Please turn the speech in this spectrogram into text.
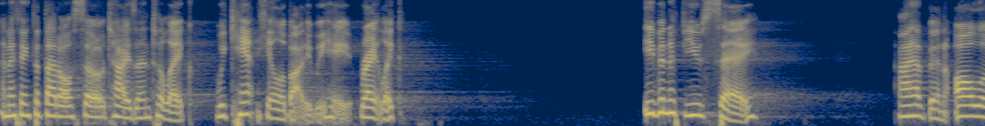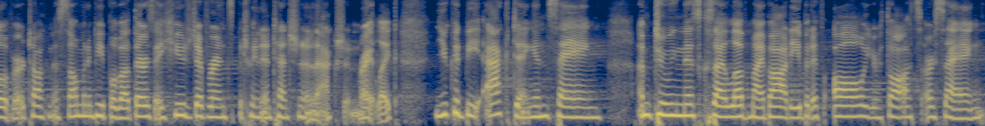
And I think that that also ties into like, we can't heal a body we hate, right? Like, even if you say, I have been all over talking to so many people about there's a huge difference between intention and action, right? Like you could be acting and saying, I'm doing this because I love my body. But if all your thoughts are saying,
